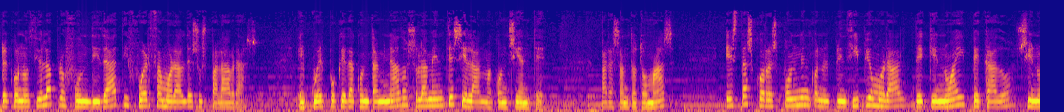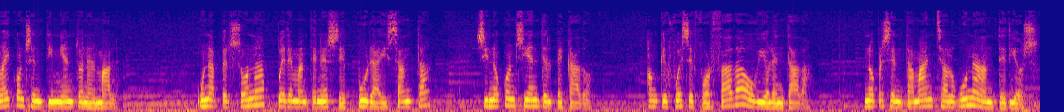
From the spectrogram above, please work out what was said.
reconoció la profundidad y fuerza moral de sus palabras el cuerpo queda contaminado solamente si el alma consiente. Para Santo Tomás, estas corresponden con el principio moral de que no hay pecado si no hay consentimiento en el mal. Una persona puede mantenerse pura y santa si no consiente el pecado, aunque fuese forzada o violentada. No presenta mancha alguna ante Dios.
